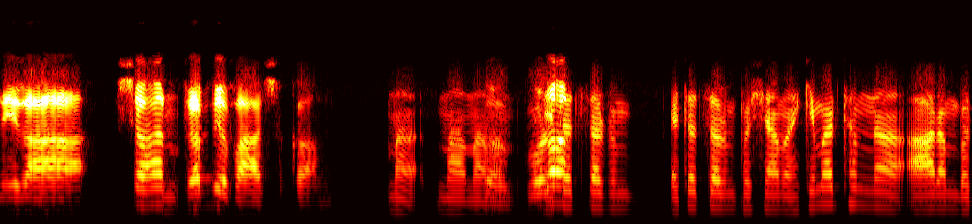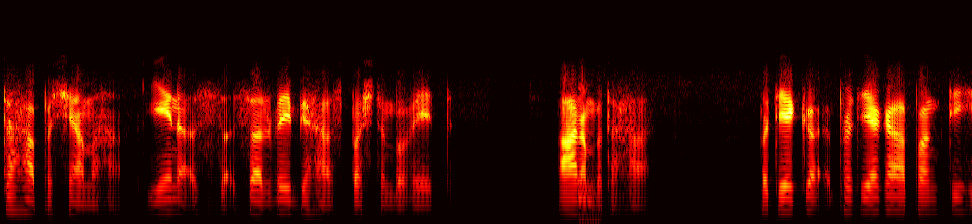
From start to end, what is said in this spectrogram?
निराशः द्रव्यवाचकम्। एतत् सर्वम् एतत् सर्वं पश्यामः। किमर्थं न आरम्भतः पश्यामः? येन सर्वेभ्यः स्पष्टं भवेत्। आरम्भतः। प्रत्येक प्रत्येका पङ्क्तिः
